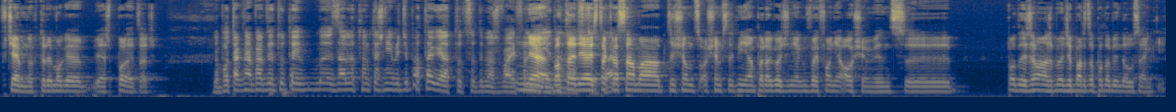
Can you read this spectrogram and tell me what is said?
W ciemno, które mogę, wiesz, polecać. No bo tak naprawdę tutaj zaletą też nie będzie bateria, to co ty masz w iPhone Nie, 11, bateria jest tak? taka sama 1800 mAh jak w iPhone 8, więc y, podejrzewam, że będzie bardzo podobnie do ósemki.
